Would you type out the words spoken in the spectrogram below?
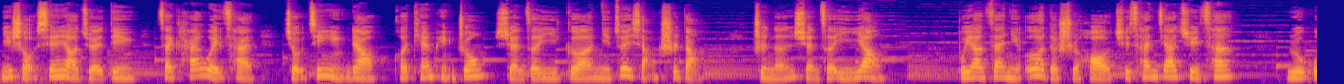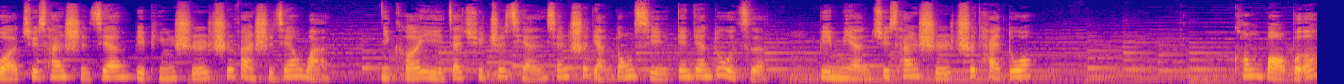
你首先要决定在开胃菜、酒精饮料和甜品中选择一个你最想吃的，只能选择一样。不要在你饿的时候去参加聚餐。如果聚餐时间比平时吃饭时间晚，你可以在去之前先吃点东西垫垫肚子，避免聚餐时吃太多。Không bỏ bữa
